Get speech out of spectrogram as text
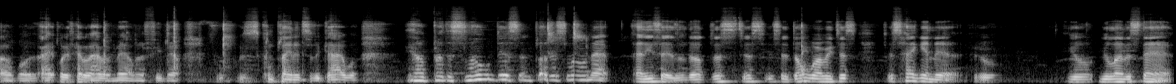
Uh, well, I always have, have a male and a female. Was complaining to the guy. Well, you know, brother Sloan this and brother Sloan that. And he says, don't, just, just, he said, don't worry, just, just hang in there. You'll, you'll, you'll understand.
